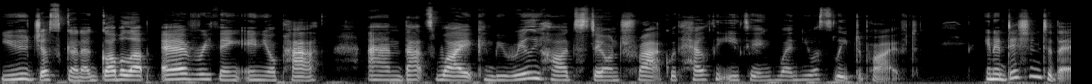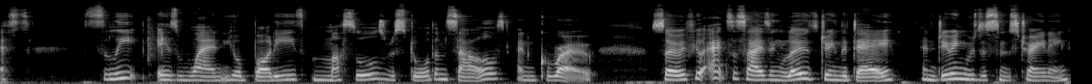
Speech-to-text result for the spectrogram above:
You're just gonna gobble up everything in your path and that's why it can be really hard to stay on track with healthy eating when you are sleep deprived. In addition to this, sleep is when your body's muscles restore themselves and grow. So if you're exercising loads during the day and doing resistance training,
